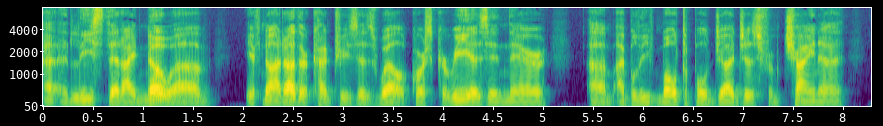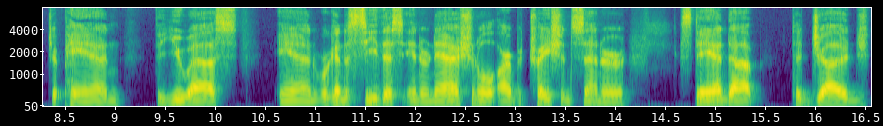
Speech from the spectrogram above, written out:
uh, at least that I know of, if not other countries as well. Of course, Korea's in there. Um, I believe multiple judges from China, Japan, the US, and we're going to see this international arbitration center stand up to judge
